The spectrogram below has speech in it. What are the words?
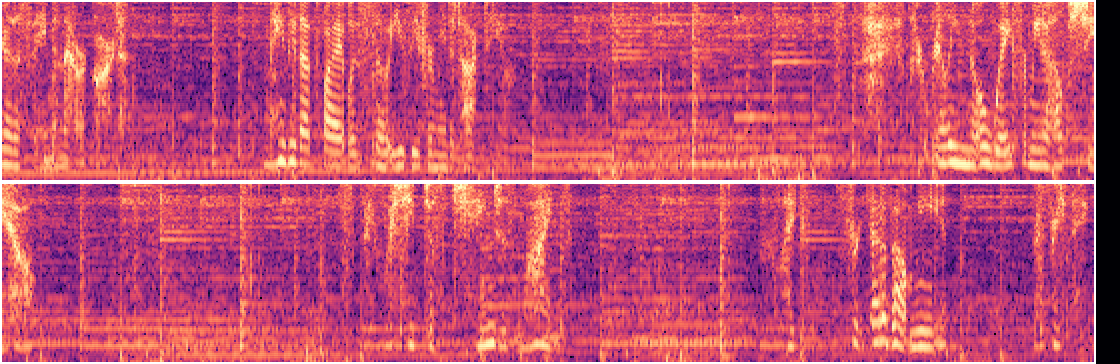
You're the same in that regard. Maybe that's why it was so easy for me to talk to you. Is there really no way for me to help Shiho? I wish he'd just change his mind. Like, forget about me and everything.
